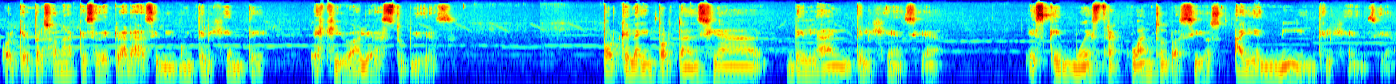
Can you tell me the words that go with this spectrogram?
Cualquier persona que se declara a sí mismo inteligente equivale a estupidez. Porque la importancia de la inteligencia es que muestra cuántos vacíos hay en mi inteligencia.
